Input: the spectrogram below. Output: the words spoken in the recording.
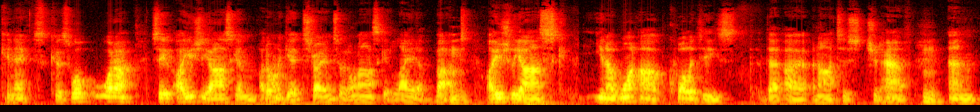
connect because what what I see, I usually ask, and I don't want to get straight into it. I want to ask it later, but mm. I usually ask, you know, what are qualities that uh, an artist should have? Mm. And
